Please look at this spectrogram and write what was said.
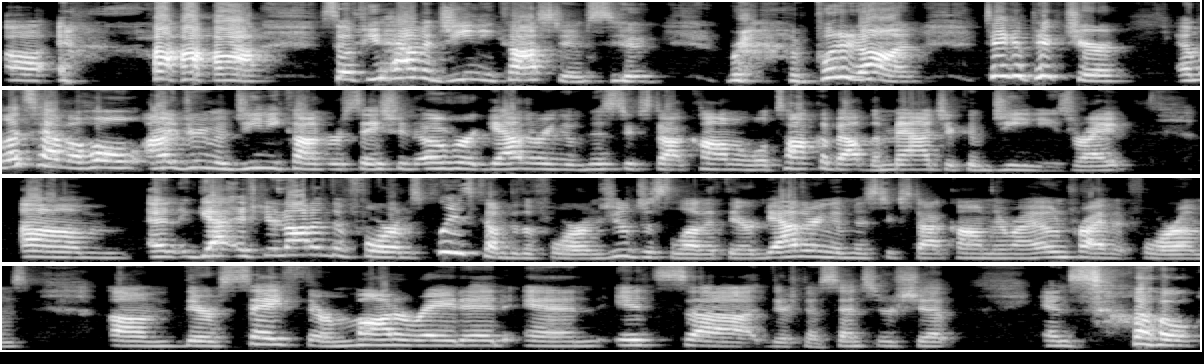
uh, so if you have a genie costume suit, put it on, take a picture, and let's have a whole I Dream of Jeannie conversation over at gatheringofmystics.com and we'll talk about the magic of genies, right? Um, and if you're not in the forums, please come to the forums. You'll just love it there. Gatheringofmystics.com. They're my own private forums. Um, they're safe, they're moderated, and it's uh, there's no censorship. And so,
